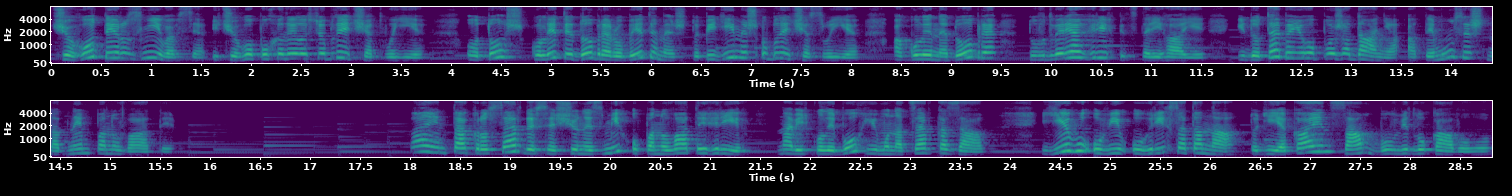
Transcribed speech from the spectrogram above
чого ти розгнівався і чого похилилось обличчя твоє? Отож, коли ти добре робитимеш, то підіймеш обличчя своє, а коли недобре, то в дверях гріх підстерігає, і до тебе його пожадання, а ти мусиш над ним панувати. Каїн так розсердився, що не зміг опанувати гріх, навіть коли Бог йому на це вказав. Єву увів у гріх сатана, тоді як Каїн сам був від лукавого.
